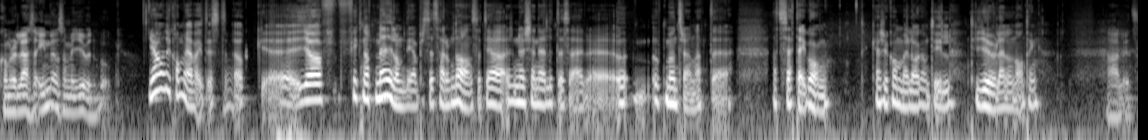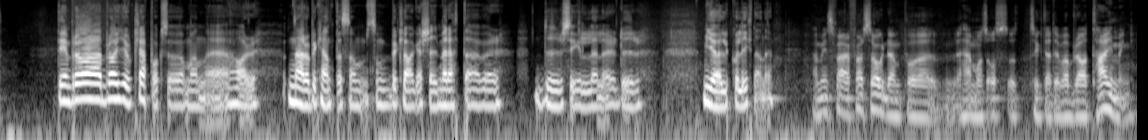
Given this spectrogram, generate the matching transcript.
Kommer du läsa in den som en ljudbok? Ja det kommer jag faktiskt och eh, jag fick något mail om det precis häromdagen så jag, nu känner jag lite så här uh, uppmuntran att, uh, att sätta igång. Kanske kommer lagom till, till jul eller någonting. Härligt. Det är en bra, bra julklapp också om man uh, har nära och bekanta som, som beklagar sig med rätta över dyr sill eller dyr mjölk och liknande. Ja, min svärfar såg den på hemma hos oss och tyckte att det var bra timing.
